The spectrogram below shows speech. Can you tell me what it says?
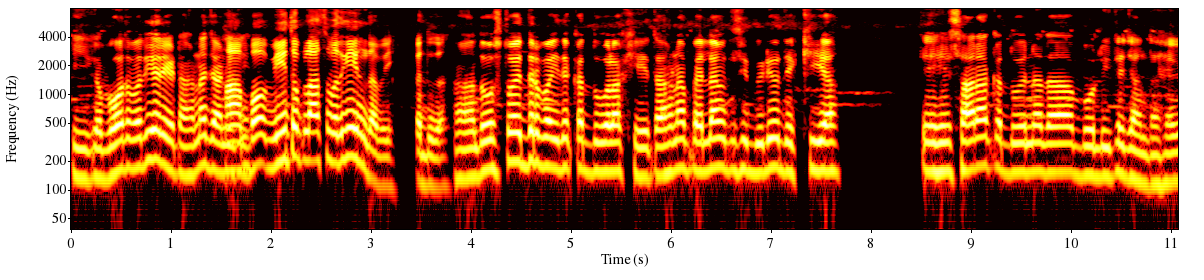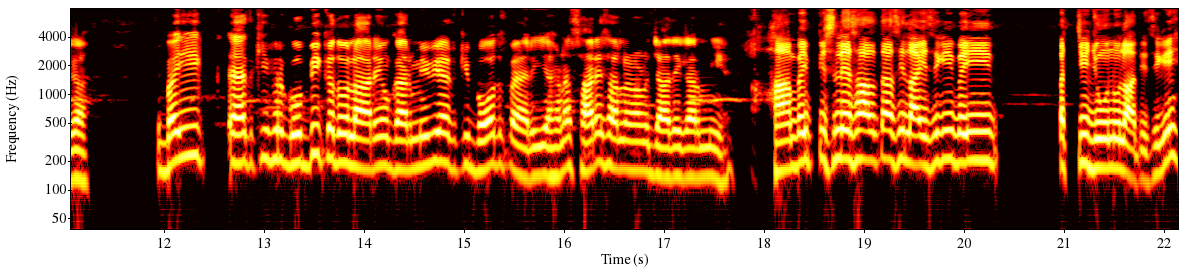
ਠੀਕ ਆ ਬਹੁਤ ਵਧੀਆ ਰੇਟ ਆ ਹਨਾ ਜਾਨੀ ਹਾਂ ਬਹੁਤ 20 ਤੋਂ ਪਲੱਸ ਵਧੀਆ ਹੀ ਹੁੰਦਾ ਬਾਈ ਕੱਦੂ ਦਾ। ਹਾਂ ਦੋਸਤੋ ਇੱਧਰ ਬਾਈ ਦੇ ਕੱਦੂ ਵਾਲਾ ਖੇਤ ਆ ਹਨਾ ਪਹਿਲਾਂ ਵੀ ਤੁਸੀਂ ਵੀਡੀਓ ਦੇਖੀ ਆ ਤੇ ਇਹ ਸਾਰਾ ਕੱਦੂ ਇਹਨਾਂ ਦਾ ਬੋਲੀ ਤੇ ਜਾਂਦਾ ਹੈਗਾ। ਤੇ ਬਾਈ ਐਤਕੀ ਫਿਰ ਗੋਭੀ ਕਦੋਂ ਲਾ ਰਹੇ ਹੋ? ਗਰਮੀ ਵੀ ਐਤਕੀ ਬਹੁਤ ਪੈ ਰਹੀ ਆ ਹਨਾ? ਸਾਰੇ ਸਾਲਾਂ ਨਾਲੋਂ ਜ਼ਿਆਦਾ ਗਰਮੀ ਹੈ। ਹਾਂ ਬਾਈ ਪਿਛਲੇ ਸਾਲ ਤਾਂ ਅਸੀਂ ਲਾਈ ਸੀਗੀ ਬਾਈ 25 ਜੂਨ ਨੂੰ ਲਾਤੀ ਸੀਗੀ।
